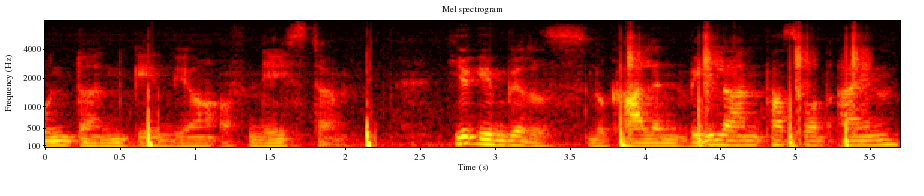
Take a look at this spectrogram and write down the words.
und dann gehen wir auf Nächste. Hier geben wir das lokalen WLAN-Passwort ein.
